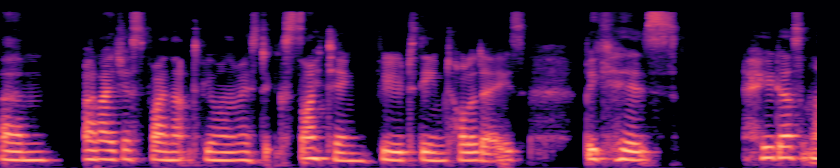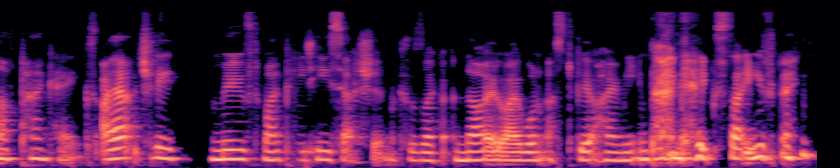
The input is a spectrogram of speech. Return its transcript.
Um, and I just find that to be one of the most exciting food themed holidays because who doesn't love pancakes? I actually moved my PT session because I was like, no, I want us to be at home eating pancakes that evening.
